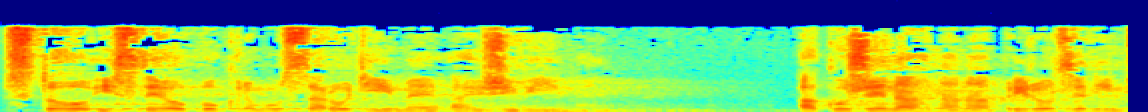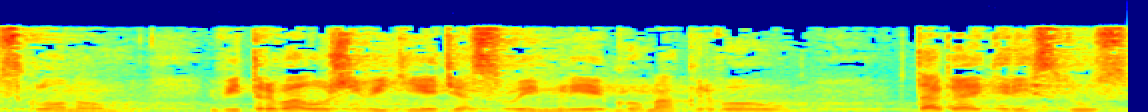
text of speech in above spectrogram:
Z toho istého pokrmu sa rodíme aj živíme. Ako žena hnaná prirodzeným sklonom vytrvalo živí dieťa svojim mliekom a krvou, tak aj Kristus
